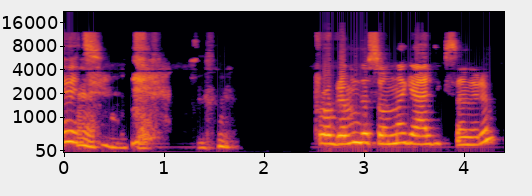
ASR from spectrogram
Evet. Programın da sonuna geldik sanırım.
